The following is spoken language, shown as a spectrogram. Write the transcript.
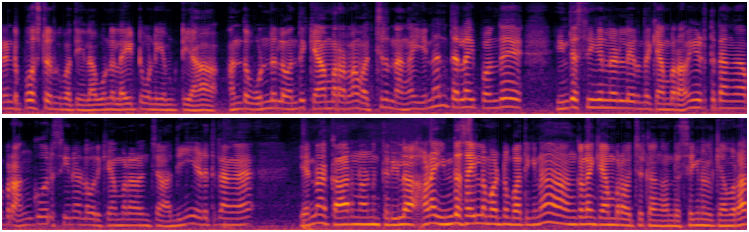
ரெண்டு போஸ்டர் இருக்குது பார்த்தீங்களா ஒன்று லைட்டு ஒன்று எம்டியா அந்த ஒன்றில் வந்து கேமராலாம் வச்சுருந்தாங்க. என்னன்னு தெரில இப்போ வந்து இந்த சிக்னலில் இருந்த கேமராவும் எடுத்துட்டாங்க. அப்புறம் அங்கே ஒரு சிக்னலில் ஒரு கேமரா இருந்துச்சு. அதையும் எடுத்துட்டாங்க. என்ன காரணம்னு தெரியல. ஆனால் இந்த சைடில் மட்டும் பார்த்தீங்கன்னா அங்கெல்லாம் கேமரா வச்சுருக்காங்க. அந்த சிக்னல் கேமரா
